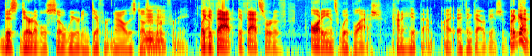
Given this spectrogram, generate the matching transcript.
"This Daredevil's so weird and different now, this doesn't work for me," like Mm-hmm. Yeah. if that if that sort of audience whiplash kind of hit them, I, I think that would be interesting. But again,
